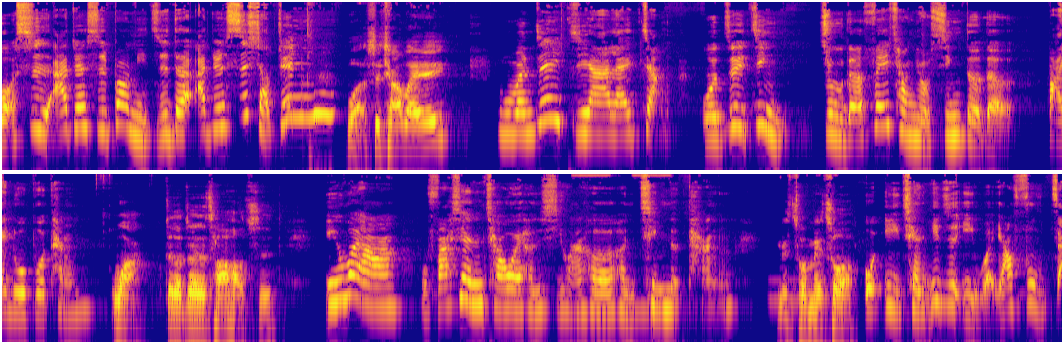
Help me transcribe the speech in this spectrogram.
我是阿娟师报你知的阿娟是小娟，我是乔维。我们这一集啊，来讲我最近煮的非常有心得的白萝卜汤。哇，这个真的超好吃！因为啊，我发现乔维很喜欢喝很清的汤。没错，没错。我以前一直以为要复杂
